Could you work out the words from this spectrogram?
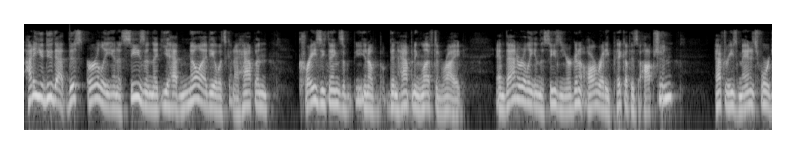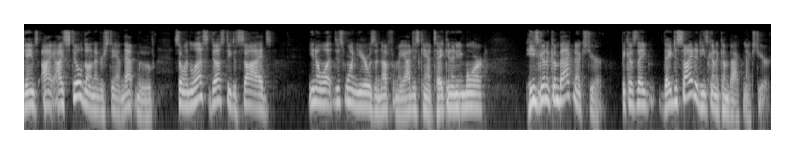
how do you do that this early in a season that you have no idea what's going to happen? Crazy things have you know been happening left and right, and that early in the season, you're going to already pick up his option after he's managed four games. I, I still don't understand that move. So unless Dusty decides, you know what, this one year was enough for me, I just can't take it anymore. He's going to come back next year because they they decided he's going to come back next year.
